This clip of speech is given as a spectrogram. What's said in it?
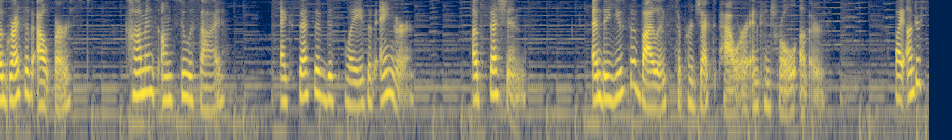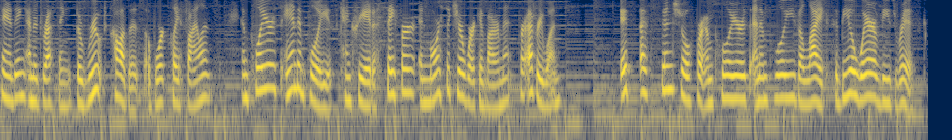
aggressive outburst, comments on suicide, excessive displays of anger, obsessions, and the use of violence to project power and control others. By understanding and addressing the root causes of workplace violence, employers and employees can create a safer and more secure work environment for everyone. It's essential for employers and employees alike to be aware of these risks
